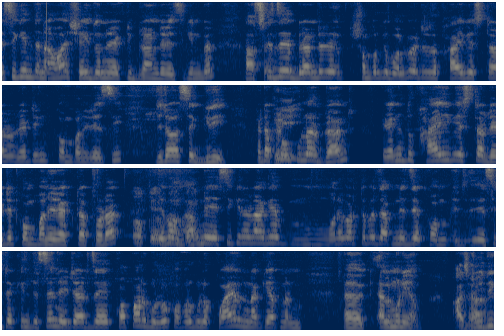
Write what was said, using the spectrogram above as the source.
এসি কিনতে না হয় সেই ধরনের একটি ব্র্যান্ডের এসি কিনবেন। আজকে আচ্ছা। যে ব্র্যান্ডের সম্পর্কে বলব এটা হচ্ছে ফাইভ স্টার রেটিং কোম্পানির এসি যেটা হচ্ছে গ্রি এটা Gree। পপুলার ব্র্যান্ড এটা কিন্তু ফাইভ স্টার রেটেড কোম্পানির একটা প্রোডাক্ট এবং আপনি এসি কেনার আগে মনে করতে হবে যে আপনি যে এসিটা কিনতেছেন এটার যে কপারগুলো কপারগুলো কয়েল নাকি আপনার অ্যালুমিনিয়াম আচ্ছা। যদি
